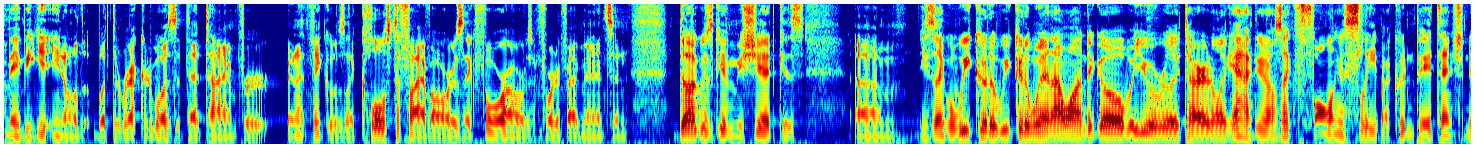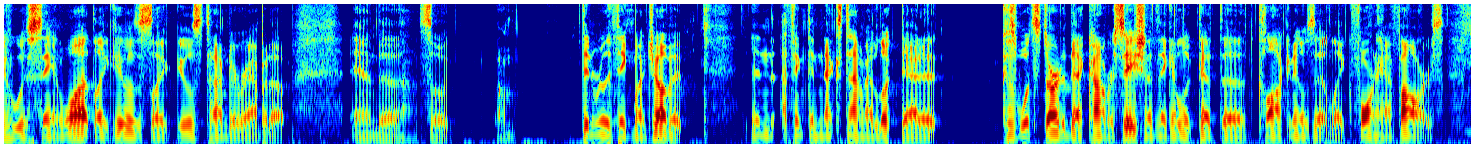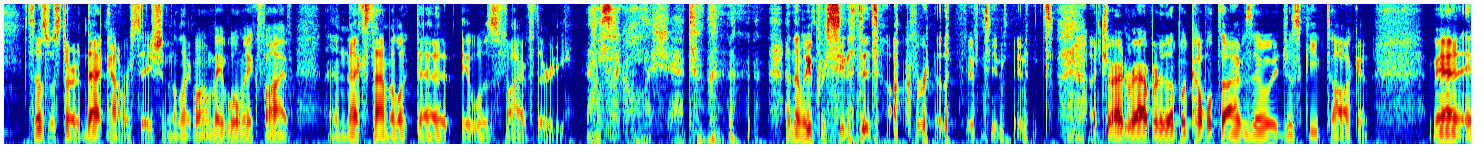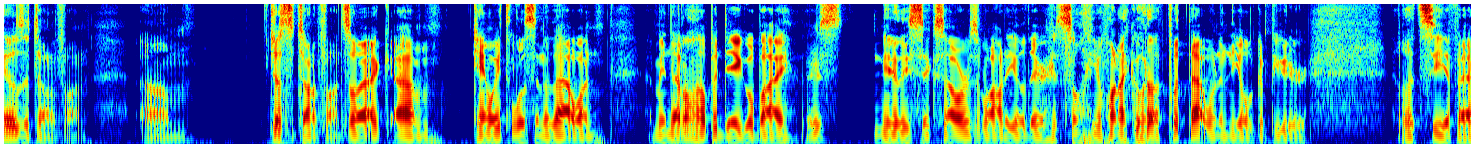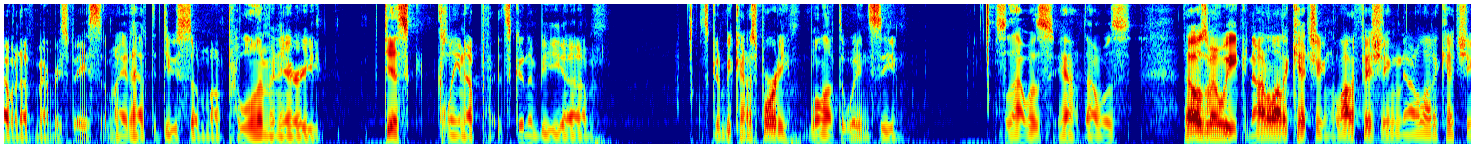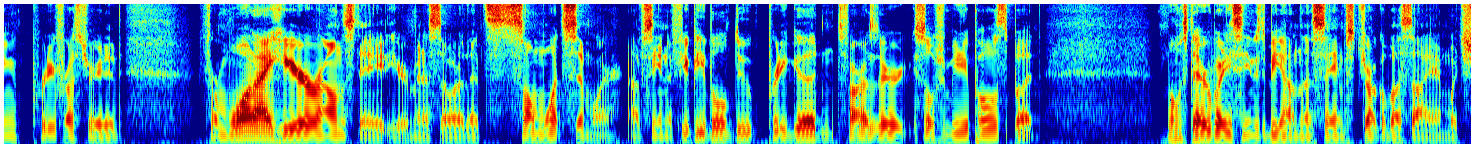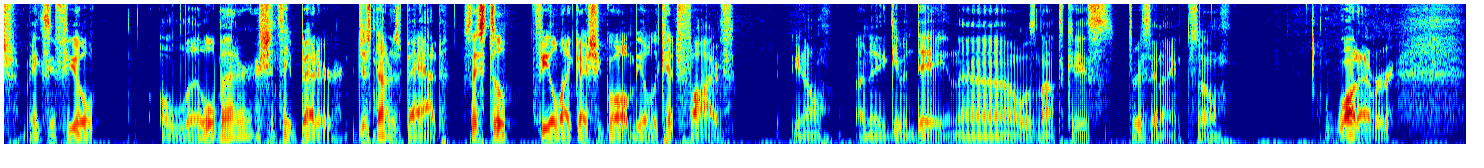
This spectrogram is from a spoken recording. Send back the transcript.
maybe get you know what the record was at that time for and i think it was like close to five hours like four hours and 45 minutes and doug was giving me shit because um, he's like, well, we could have, we could have went. I wanted to go, but you were really tired. I'm like, yeah, dude. I was like falling asleep. I couldn't pay attention to who was saying what. Like it was like it was time to wrap it up, and uh, so um, didn't really think much of it. And I think the next time I looked at it, because what started that conversation, I think I looked at the clock and it was at like four and a half hours. So that's what started that conversation. I was like, well, maybe we'll make five. And the next time I looked at it, it was 5:30. And I was like, holy shit. and then we proceeded to talk for another 15 minutes. I tried wrapping it up a couple times, then we'd just keep talking. Man, it was a ton of fun. Um, just a ton of fun. So I um, can't wait to listen to that one. I mean, that'll help a day go by. There's nearly six hours of audio there. So when I go to put that one in the old computer, Let's see if I have enough memory space. I might have to do some uh, preliminary disk cleanup. It's gonna be um, it's gonna be kind of sporty. We'll have to wait and see. So that was yeah, that was that was my week. Not a lot of catching, a lot of fishing, not a lot of catching. Pretty frustrated. From what I hear around the state here in Minnesota, that's somewhat similar. I've seen a few people do pretty good as far as their social media posts, but most everybody seems to be on the same struggle bus I am, which makes me feel a little better. I should say better, just not as bad. Because I still feel like I should go out and be able to catch five. You know, on any given day, and that was not the case Thursday night. So whatever.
